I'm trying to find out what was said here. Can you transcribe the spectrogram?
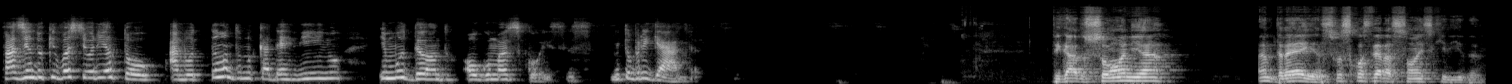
fazendo o que você orientou, anotando no caderninho e mudando algumas coisas. Muito obrigada. Obrigado, Sônia. Andréia, suas considerações, querida.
